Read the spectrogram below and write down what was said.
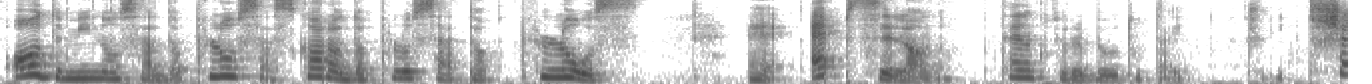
od minusa do plusa, skoro do plusa to plus e, epsilon, ten, który był tutaj, czyli 3,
